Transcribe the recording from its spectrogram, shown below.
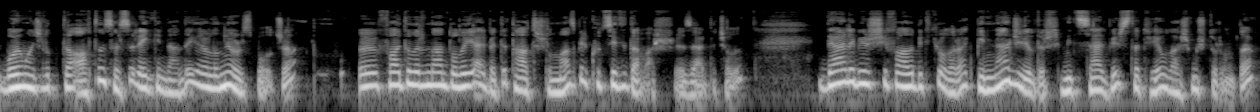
boyamacılıkta altın sarısı renginden de yararlanıyoruz bolca e, faydalarından dolayı elbette tartışılmaz bir kutsiyeti de var zerdeçalın. Değerli bir şifalı bitki olarak binlerce yıldır mitsel bir statüye ulaşmış durumda.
